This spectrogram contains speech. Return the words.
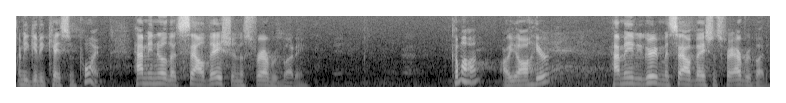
Let me give you a case in point. How many know that salvation is for everybody? Come on, are you all here? How many of you agree with salvation is for everybody?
